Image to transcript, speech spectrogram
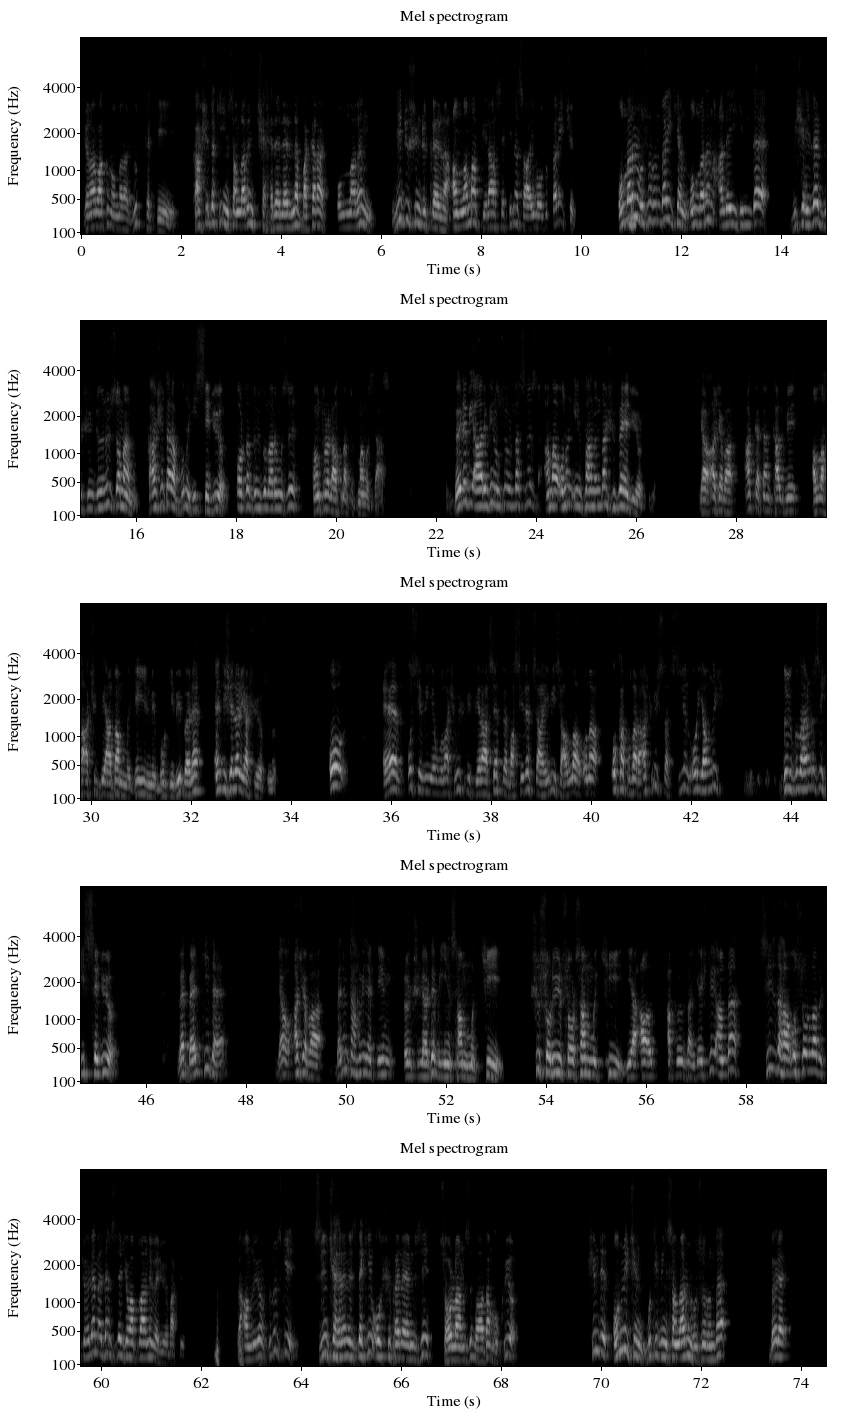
Cenab-ı Hakk'ın onlara lütfettiği karşıdaki insanların çehrelerine bakarak onların ne düşündüklerine anlama firasetine sahip oldukları için onların huzurundayken onların aleyhinde bir şeyler düşündüğünüz zaman karşı taraf bunu hissediyor. Orada duygularımızı kontrol altında tutmamız lazım. Böyle bir arifin huzurundasınız ama onun irfanından şüphe ediyorsunuz. Ya acaba hakikaten kalbi Allah'a açık bir adam mı değil mi bu gibi böyle endişeler yaşıyorsunuz. O eğer o seviyeye ulaşmış bir firaset ve basiret sahibi ise Allah ona o kapıları açmışsa sizin o yanlış duygularınızı hissediyor. Ve belki de ya acaba benim tahmin ettiğim ölçülerde bir insan mı ki şu soruyu sorsam mı ki diye aklınızdan geçtiği anda siz daha o soruları söylemeden size cevaplarını veriyor bakıyorsunuz. Ve anlıyorsunuz ki sizin çehrenizdeki o şüphelerinizi, sorularınızı bu adam okuyor. Şimdi onun için bu tip insanların huzurunda böyle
